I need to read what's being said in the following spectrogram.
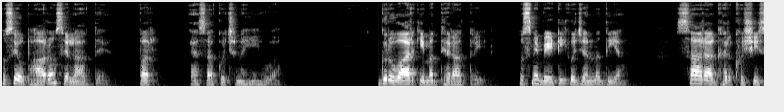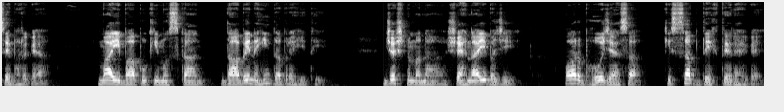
उसे उपहारों से लाद दे, पर ऐसा कुछ नहीं हुआ। गुरुवार की मध्यरात्रि, उसने बेटी को जन्म दिया। सारा घर खुशी से भर गया। माई बापू की मुस्कान दाबे नहीं दब रही थी। जश्न मना, शहनाई बजी और भोज ऐसा कि सब देखते रह गए।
